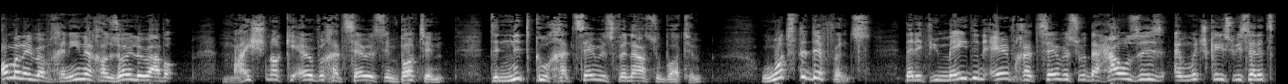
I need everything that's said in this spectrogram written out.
Rav Chanina chazoy Erev Chatzeris in bottom, the Nitgu Chatzeris v'nasu bottom. What's the difference? That if you made an Erev with the houses, in which case we said it's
